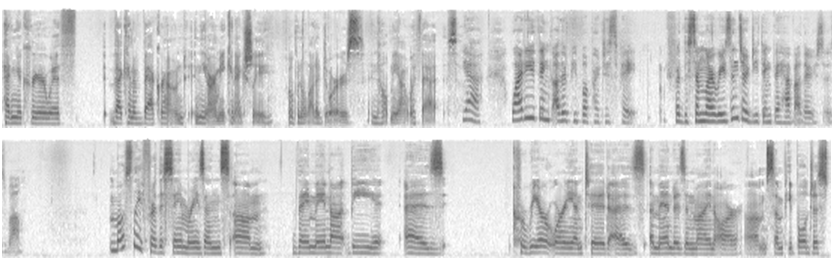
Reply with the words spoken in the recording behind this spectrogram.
having a career with that kind of background in the Army can actually open a lot of doors and help me out with that. So. Yeah. Why do you think other people participate? For the similar reasons, or do you think they have others as well? Mostly for the same reasons. Um, they may not be as career oriented as Amanda's and mine are. Um, some people just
